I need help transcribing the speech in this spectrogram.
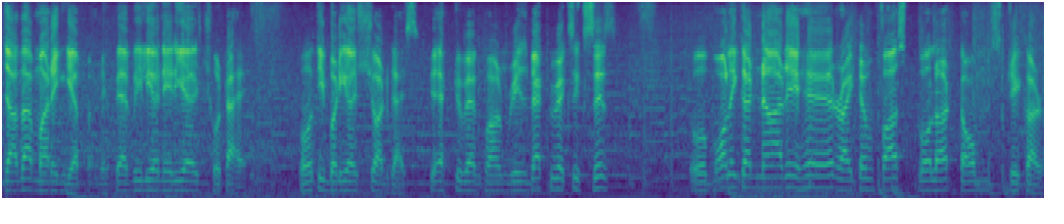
ज़्यादा मारेंगे अपन। पेविलियन एरिया छोटा है। बहुत ही बढ़िया shot guys back to back boundaries back to back sixes तो बॉलिंग करने आ रहे हैं right arm fast bowler Tom Straker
